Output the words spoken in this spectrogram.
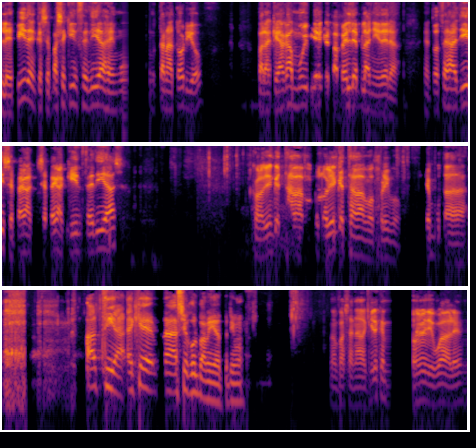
le piden que se pase 15 días en un tanatorio para que haga muy bien el papel de plañidera. Entonces allí se pega, se pega 15 días con lo bien que estábamos, con lo bien que estábamos, primo. Qué putada. Hostia, es que ha sido culpa mía, primo. No pasa nada. ¿Quieres que me da igual, eh?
